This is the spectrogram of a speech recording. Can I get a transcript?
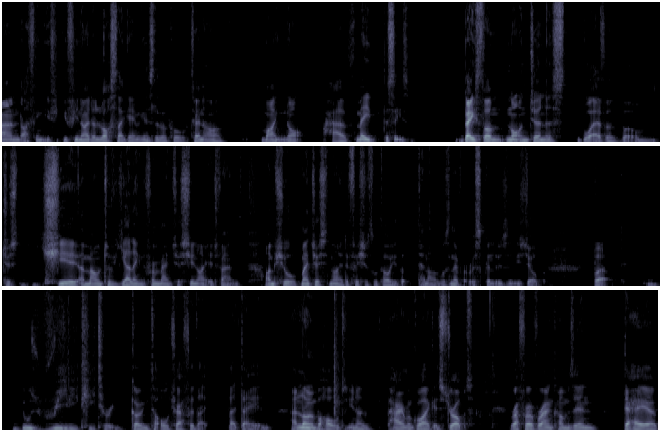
And I think if if United lost that game against Liverpool, Ten Hag might not have made the season, based on not on journalists whatever, but on just sheer amount of yelling from Manchester United fans. I'm sure Manchester United officials will tell you that Ten Hag was never at risk of losing his job, but it was really teetering going to Old Trafford that, that day. And, and lo and behold, you know, Harry Maguire gets dropped, Rafael Varane comes in, De Gea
